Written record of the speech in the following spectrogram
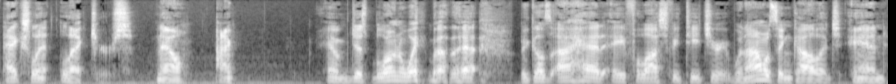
excellent lectures. Now, I am just blown away by that because I had a philosophy teacher when I was in college, and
